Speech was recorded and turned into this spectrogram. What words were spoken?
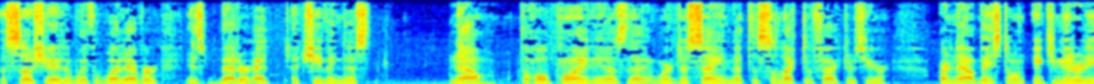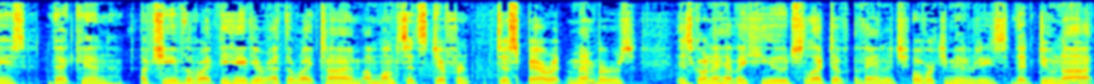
associated with whatever is better at achieving this. Now, the whole point is that we're just saying that the selective factors here are now based on in communities that can achieve the right behavior at the right time amongst its different disparate members is going to have a huge selective advantage over communities that do not.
